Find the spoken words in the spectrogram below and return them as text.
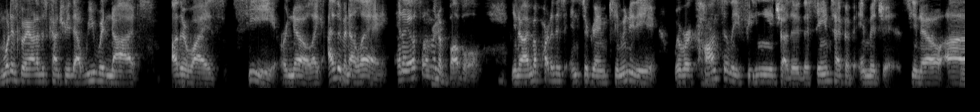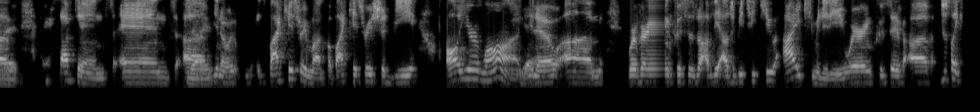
what is going on in this country that we would not otherwise see or know. Like I live in LA and I also live in a bubble. You know, I'm a part of this Instagram community where we're constantly feeding each other the same type of images, you know, of Right. acceptance and um, Right. you know it's black history month but black history should be all year long you know um, we're very inclusive of the lgbtqi community we're inclusive of just like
